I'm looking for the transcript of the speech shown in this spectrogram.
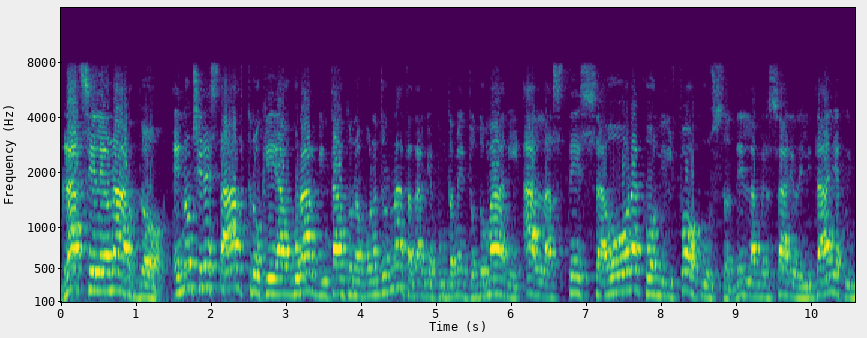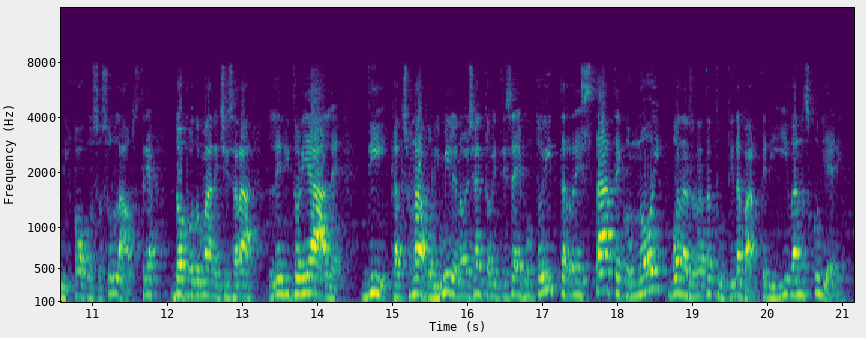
Grazie Leonardo e non ci resta altro che augurarvi intanto una buona giornata, darvi appuntamento domani alla stessa ora con il focus dell'avversario dell'Italia, quindi il focus sull'Austria. Dopodomani ci sarà l'editoriale di Calcionapoli 1926.it. Restate con noi, buona giornata a tutti da parte di Ivan Scudieri.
